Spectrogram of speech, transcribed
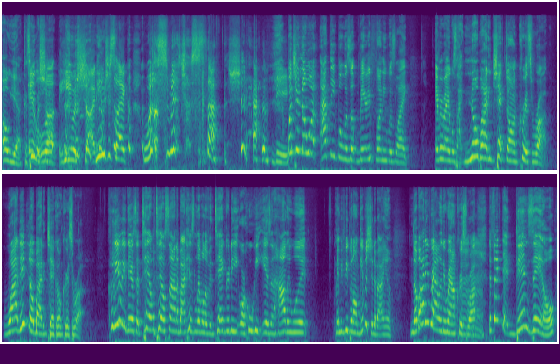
Oh yeah, because he was shocked. He was shot. And he was just like, Will Smith just slapped the shit out of me. But you know what? I think what was uh, very funny was like everybody was like, nobody checked on Chris Rock. Why did nobody check on Chris Rock? Clearly, there's a telltale sign about his level of integrity or who he is in Hollywood. Maybe people don't give a shit about him. Nobody rallied around Chris Rock. The fact that Denzel,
